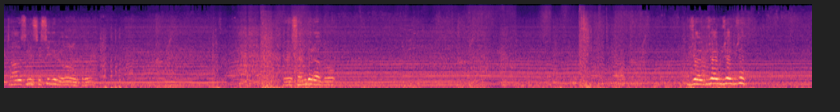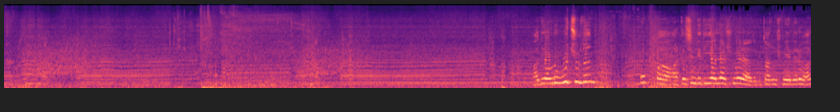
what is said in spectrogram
Bir tanesinin sesi geliyor lan arkadan. Yani sende herhalde o. Güzel güzel güzel güzel. Hadi yavrum uç şuradan. Hoppa arkadaşın dediği yerler şunlar herhalde. Bu tarz uçma yerleri var.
